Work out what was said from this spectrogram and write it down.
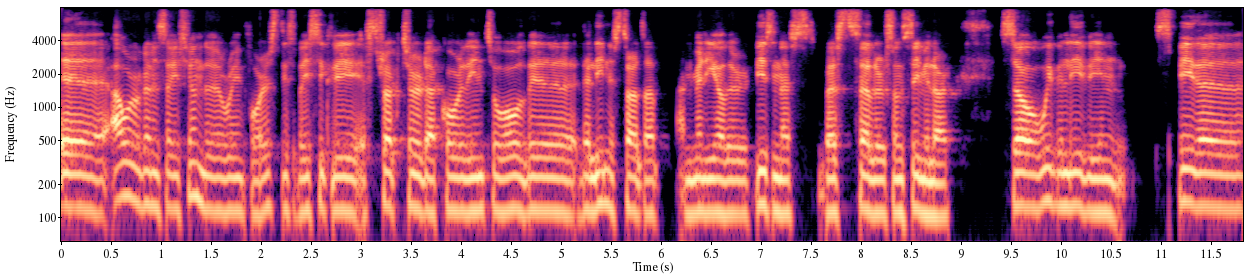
Uh, our organization, the Rainforest, is basically structured according to all the, the lean startup and many other business bestsellers and similar. So we believe in speed, uh,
